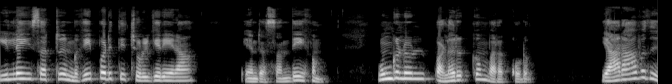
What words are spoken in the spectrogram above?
இல்லை சற்று மிகைப்படுத்தி சொல்கிறேனா? என்ற சந்தேகம் உங்களுள் பலருக்கும் வரக்கூடும். யாராவது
